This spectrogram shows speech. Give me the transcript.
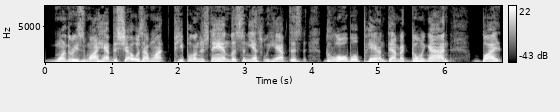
one of the reasons why I have the show is I want people to understand, listen, yes, we have this global pandemic going on, but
